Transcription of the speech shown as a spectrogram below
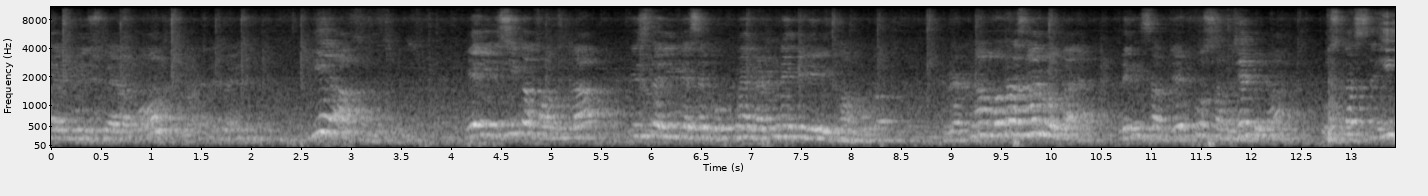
M B square upon ये आप समझिए ये इसी का फॉर्मूला इस तरीके से बुक में रखने के लिए लिखा होगा रखना बहुत आसान होता है लेकिन सब्जेक्ट को समझे बिना उसका सही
